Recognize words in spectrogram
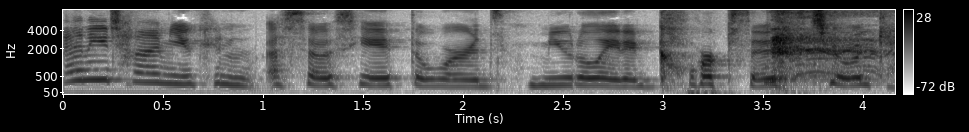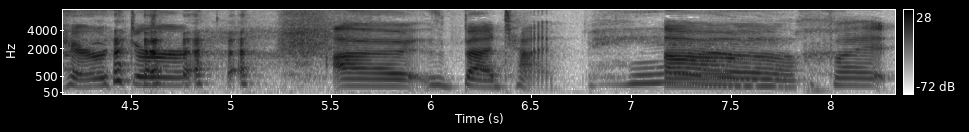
anytime you can associate the words mutilated corpses to a character, uh, it's a bad time. Yeah. Um, but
